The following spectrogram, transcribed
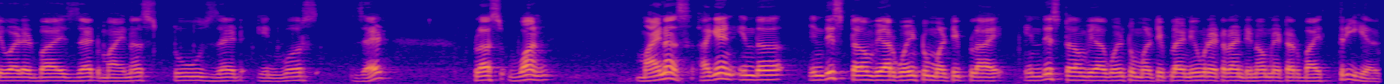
divided by z minus 2z inverse z plus 1 minus again in the in this term we are going to multiply in this term we are going to multiply numerator and denominator by 3 here.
